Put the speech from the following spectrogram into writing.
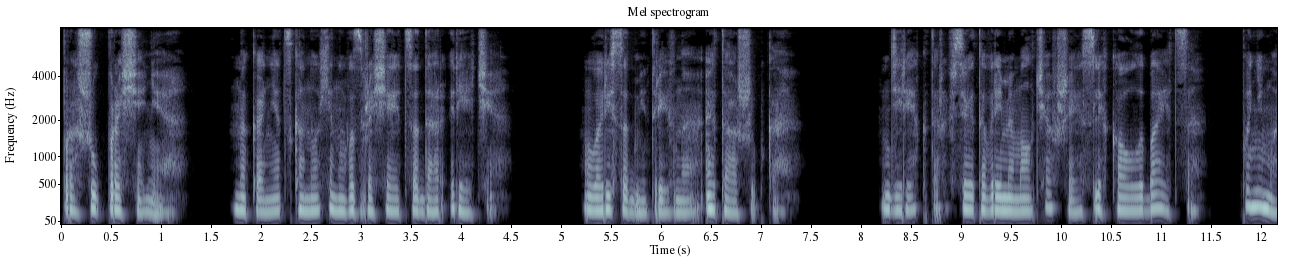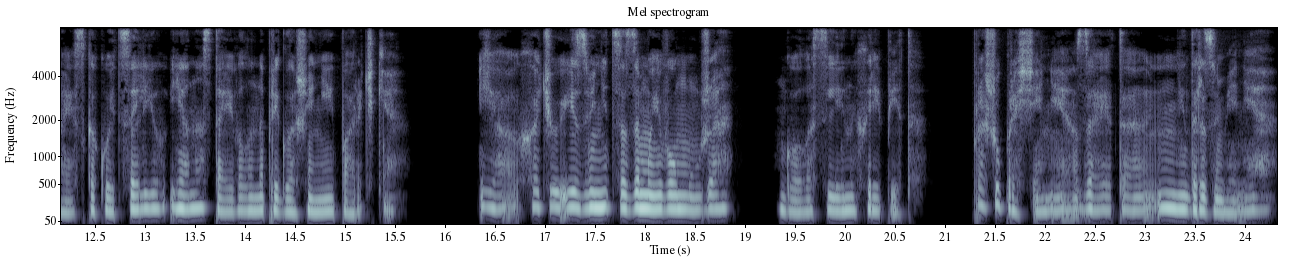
«Прошу прощения». Наконец к Анохину возвращается дар речи. «Лариса Дмитриевна, это ошибка. Директор, все это время молчавшая, слегка улыбается, понимая, с какой целью я настаивала на приглашении парочки. «Я хочу извиниться за моего мужа», — голос Лины хрипит. «Прошу прощения за это недоразумение».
